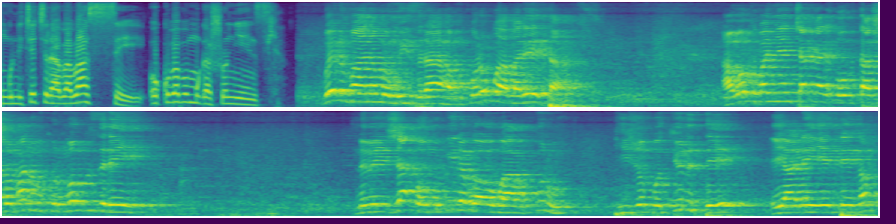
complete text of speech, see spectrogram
ngu nikyo kirababase okuba b'omugasho nyensya mbwenu mwana mwe mwiziraha mukore ogwaba leta abakuba nyenkyaka obutashoma nibukuru obuzire nibija omu bwire bwawe bwa bukuru hiija opotunite eyaneyetengamu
